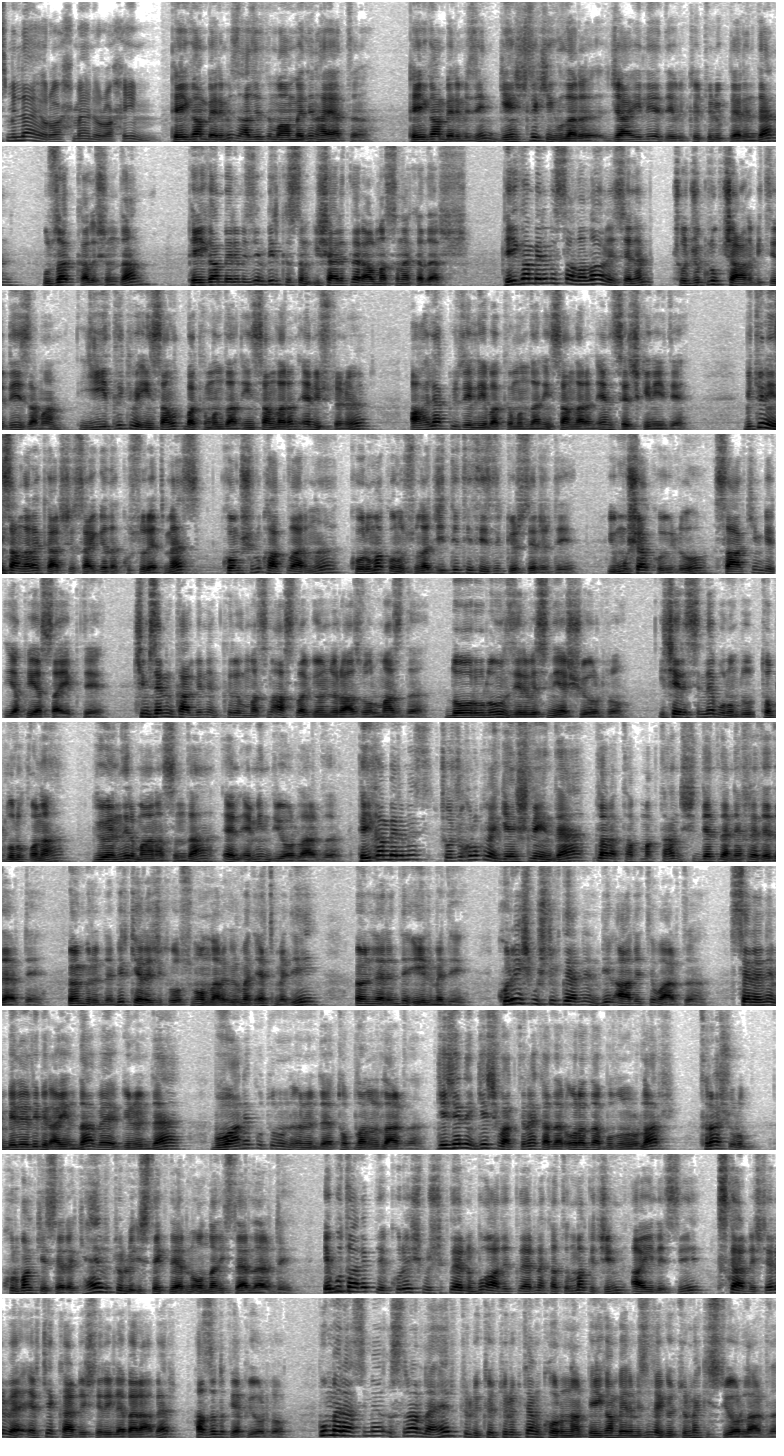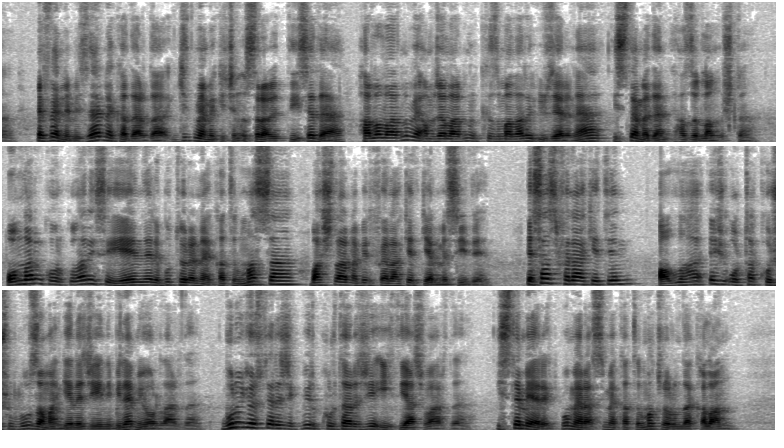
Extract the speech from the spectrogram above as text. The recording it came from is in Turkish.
Bismillahirrahmanirrahim. Peygamberimiz Hz. Muhammed'in hayatı. Peygamberimizin gençlik yılları cahiliye devri kötülüklerinden, uzak kalışından, Peygamberimizin bir kısım işaretler almasına kadar. Peygamberimiz sallallahu aleyhi ve sellem çocukluk çağını bitirdiği zaman yiğitlik ve insanlık bakımından insanların en üstünü, ahlak güzelliği bakımından insanların en seçkiniydi. Bütün insanlara karşı saygıda kusur etmez, komşuluk haklarını koruma konusunda ciddi titizlik gösterirdi. Yumuşak huylu, sakin bir yapıya sahipti. Kimsenin kalbinin kırılmasına asla gönlü razı olmazdı. Doğruluğun zirvesini yaşıyordu. İçerisinde bulunduğu topluluk ona güvenilir manasında el emin diyorlardı. Peygamberimiz çocukluk ve gençliğinde putlara tapmaktan şiddetle nefret ederdi. Ömründe bir kerecik olsun onlara hürmet etmedi, önlerinde eğilmedi. Kureyş müşriklerinin bir adeti vardı. Senenin belirli bir ayında ve gününde Buvane putunun önünde toplanırlardı. Gecenin geç vaktine kadar orada bulunurlar, tıraş olup kurban keserek her türlü isteklerini ondan isterlerdi. Ebu Talip de Kureyş müşriklerinin bu adetlerine katılmak için ailesi, kız kardeşleri ve erkek kardeşleriyle beraber hazırlık yapıyordu. Bu merasime ısrarla her türlü kötülükten korunan peygamberimizi de götürmek istiyorlardı. Efendimiz her ne kadar da gitmemek için ısrar ettiyse de halalarını ve amcalarının kızmaları üzerine istemeden hazırlanmıştı. Onların korkuları ise yeğenleri bu törene katılmazsa başlarına bir felaket gelmesiydi. Esas felaketin Allah'a eş ortak koşulduğu zaman geleceğini bilemiyorlardı. Bunu gösterecek bir kurtarıcıya ihtiyaç vardı. İstemeyerek bu merasime katılmak zorunda kalan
